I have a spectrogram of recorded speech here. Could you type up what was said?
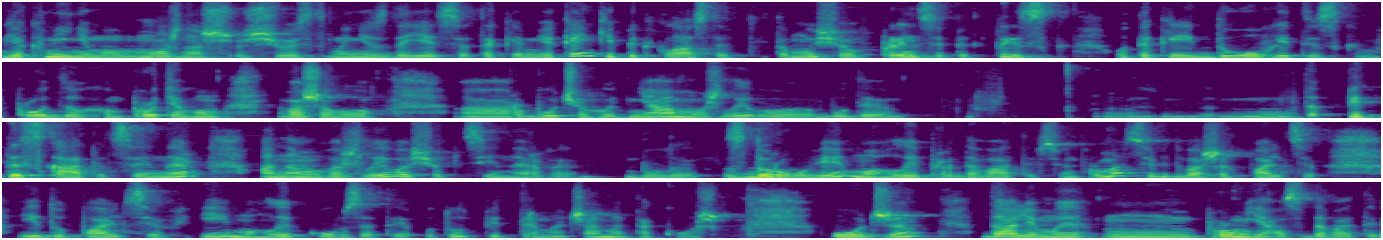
як мінімум, можна щось, мені здається, таке м'якеньке підкласти, тому що, в принципі, тиск, отакий довгий тиск протягом, вашого робочого дня, можливо, буде підтискати цей нерв, а нам важливо, щоб ці нерви були здорові, могли передавати всю інформацію від ваших пальців і до пальців, і могли ковзати отут під тримачами також. Отже, далі ми про м'яз давайте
